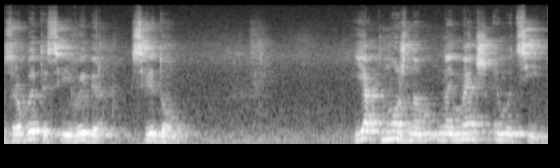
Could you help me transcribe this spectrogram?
зробити свій вибір свідомо. Як можна найменш емоційно.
